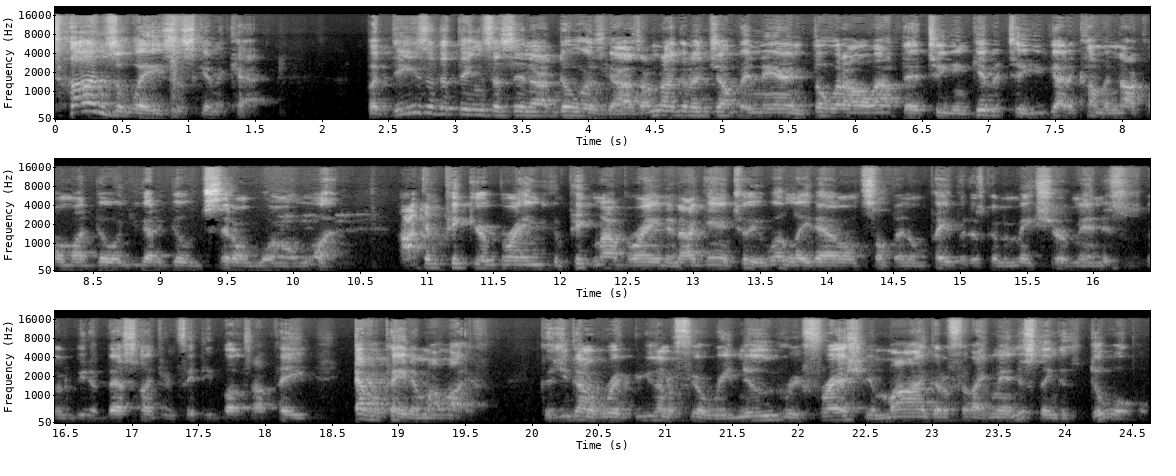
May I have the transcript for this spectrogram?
tons of ways to skin a cat. But these are the things that's in our doors, guys. I'm not going to jump in there and throw it all out there to you and give it to you. You got to come and knock on my door and you got to go sit on one on one. I can pick your brain, you can pick my brain, and I guarantee you we'll lay down on something on paper that's going to make sure, man, this is going to be the best 150 bucks I paid ever paid in my life because you're gonna re- you're gonna feel renewed, refreshed. Your mind gonna feel like, man, this thing is doable.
